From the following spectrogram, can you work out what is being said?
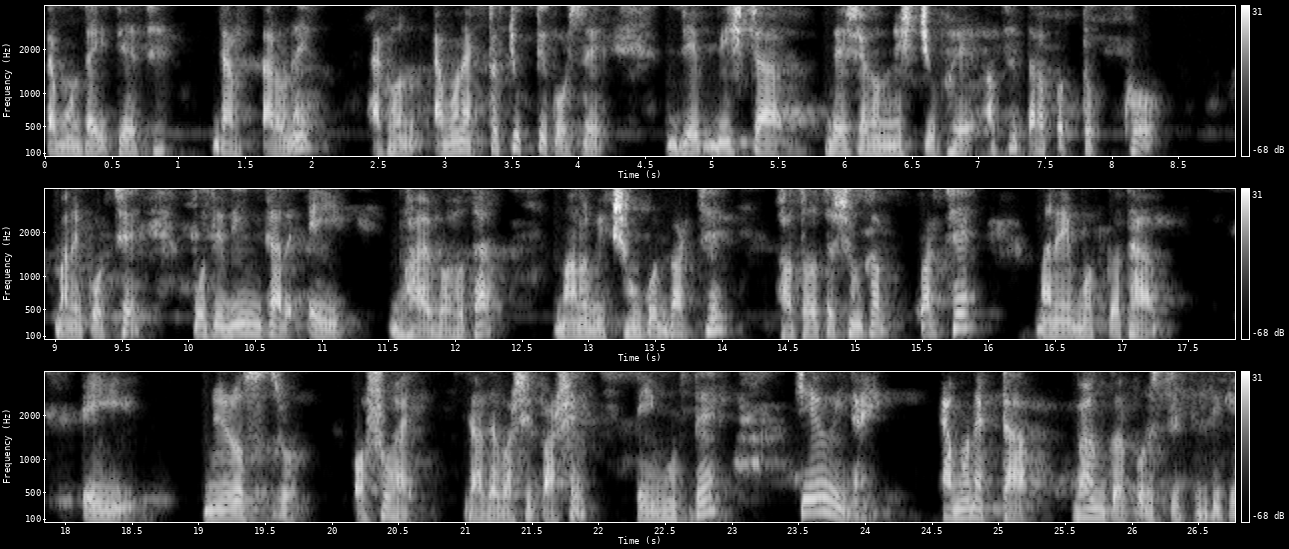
তেমনটাই চেয়েছে। যার কারণে এখন এমন একটা চুক্তি করছে যে বিশটা দেশ এখন নিশ্চুপ হয়ে আছে, তারা প্রত্যক্ষ মানে করছে। প্রতিদিনকার এই ভয়াবহতা, মানবিক সংকট বাড়ছে, হতাহতের সংখ্যা বাড়ছে মানে মোট কথা, এই নিরস্ত্র, অসহায় গাজাবাসীর পাশে এই মুহূর্তে কেউই নাই। এমন একটা ভয়ঙ্কর পরিস্থিতির দিকে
